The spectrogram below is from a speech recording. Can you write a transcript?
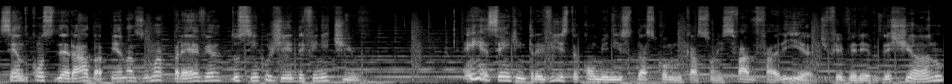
sendo considerado apenas uma prévia do 5G definitivo. Em recente entrevista com o ministro das Comunicações Fábio Faria, de fevereiro deste ano,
